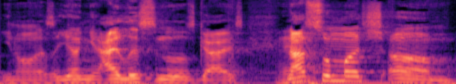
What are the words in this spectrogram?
you know, as a youngin, I listened to those guys. Not so much um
